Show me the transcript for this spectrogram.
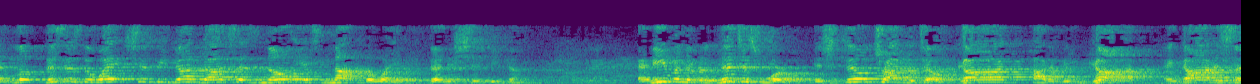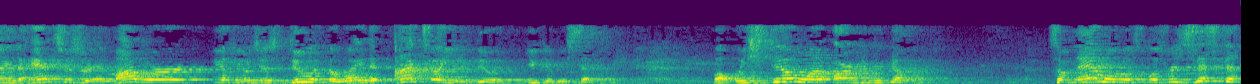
that, look, this is the way it should be done, God says, no, it's not the way that it should be done. And even the religious world is still trying to tell God how to be God and God is saying the answers are in my word. If you'll just do it the way that I tell you to do it, you can be set free. But we still want to argue with God. So Naaman was, was resistant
